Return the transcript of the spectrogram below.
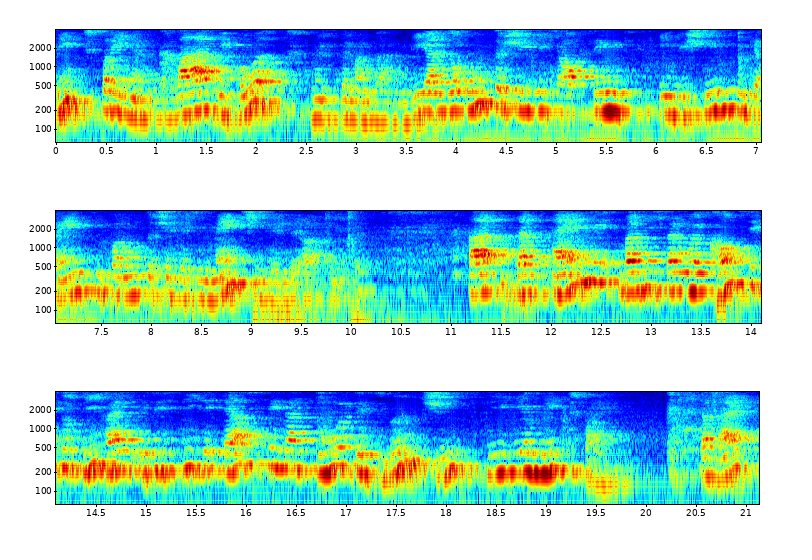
mitbringen, qua Geburt, müsste man sagen, die also unterschiedlich auch sind in bestimmten Grenzen von unterschiedlichen Menschen, diese Archive. Äh, das eine, was ich sagen will, konstitutiv heißt, es ist diese erste Natur des Wünschens, die wir mitbringen. Das heißt,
